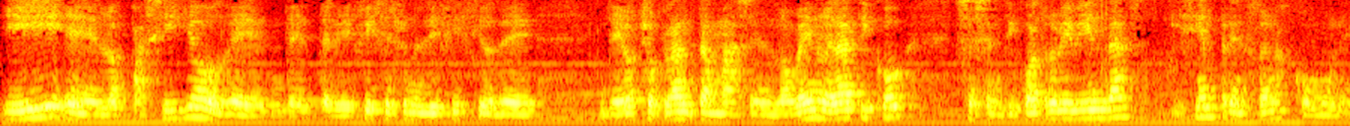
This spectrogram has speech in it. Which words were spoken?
y eh, los pasillos de- de- del edificio, es un edificio de, de ocho plantas más el noveno, el ático, 64 viviendas y siempre en zonas comunes.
